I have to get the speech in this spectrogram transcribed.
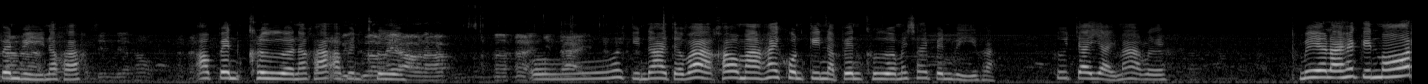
เป็นหวีนะคะเส้นเนื้อเข้าเอาเป็นเครือนะคะ เอาเป็นเครือไม่เอานะครับโอ้กินได้ยกินได้แต่ว่าเข้ามาให้คนกินอะ เป็นเครือไม่ใช่เป็นหวีค่ะ คือใจใหญ่มากเลย มีอะไรให้กินหมด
